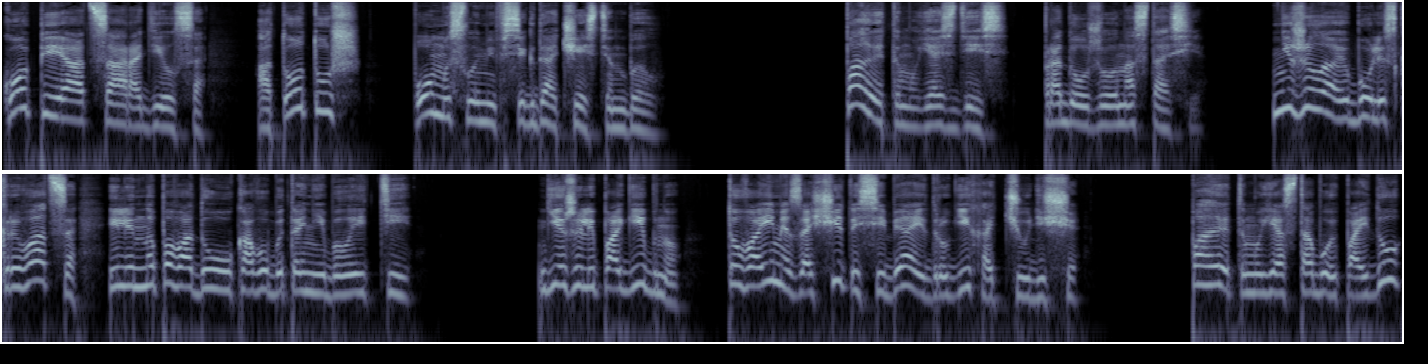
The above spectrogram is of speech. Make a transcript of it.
Копия отца родился, а тот уж помыслами всегда честен был. «Поэтому я здесь», — продолжила Настасья. «Не желаю более скрываться или на поводу у кого бы то ни было идти. Ежели погибну, то во имя защиты себя и других от чудища. Поэтому я с тобой пойду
